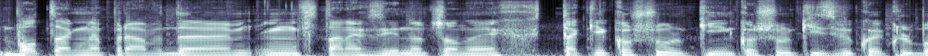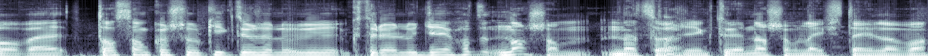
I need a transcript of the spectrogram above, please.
bo tak naprawdę mm, w Stanach Zjednoczonych takie koszulki, koszulki zwykłe klubowe, to są koszulki, które, które ludzie noszą na co Tak. dzień, które noszą lifestyle'owo.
